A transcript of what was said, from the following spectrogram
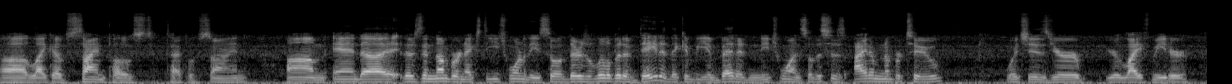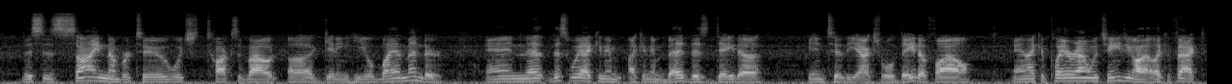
uh, like a signpost type of sign. Um, and uh, there's a number next to each one of these. So there's a little bit of data that can be embedded in each one. So this is item number two, which is your, your life meter. This is sign number two, which talks about uh, getting healed by a mender. And that, this way I can, I can embed this data into the actual data file and I could play around with changing all that. Like in fact,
